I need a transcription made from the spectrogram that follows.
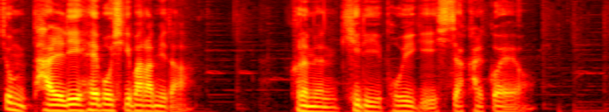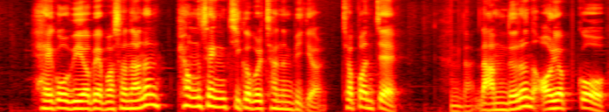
좀 달리 해보시기 바랍니다. 그러면 길이 보이기 시작할 거예요. 해고 위협에 벗어나는 평생 직업을 찾는 비결. 첫 번째, 남들은 어렵고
